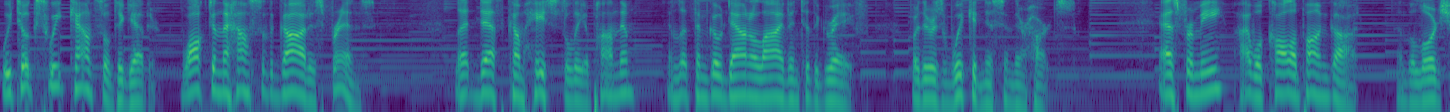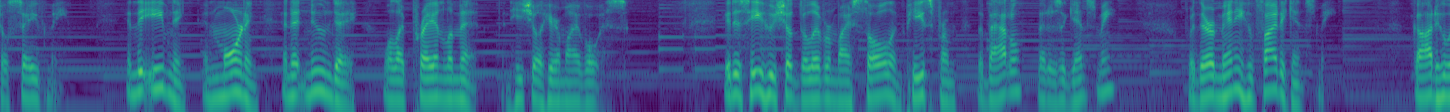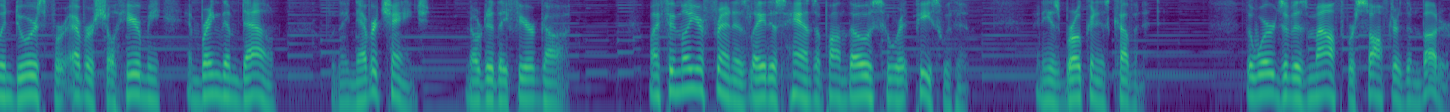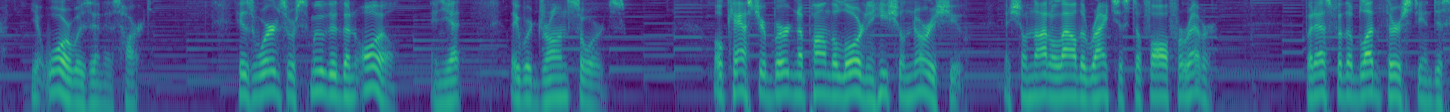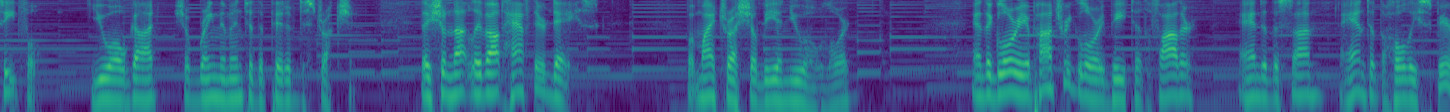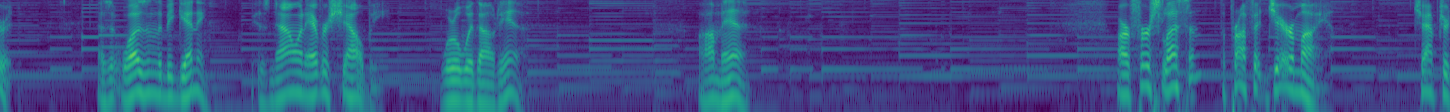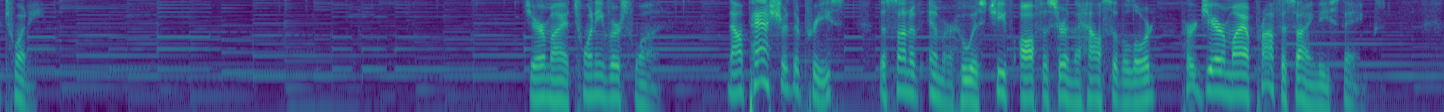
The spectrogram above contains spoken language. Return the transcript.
We took sweet counsel together, walked in the house of the God as friends. Let death come hastily upon them, and let them go down alive into the grave, for there is wickedness in their hearts. As for me, I will call upon God, and the Lord shall save me. In the evening, and morning, and at noonday, will I pray and lament, and he shall hear my voice. It is he who shall deliver my soul in peace from the battle that is against me, for there are many who fight against me. God who endures forever shall hear me and bring them down, for they never change, nor do they fear God. My familiar friend has laid his hands upon those who were at peace with him, and he has broken his covenant. The words of his mouth were softer than butter, yet war was in his heart. His words were smoother than oil, and yet they were drawn swords. O cast your burden upon the Lord, and he shall nourish you, and shall not allow the righteous to fall forever. But as for the bloodthirsty and deceitful, you, O God, shall bring them into the pit of destruction. They shall not live out half their days. But my trust shall be in you, O Lord. And the Gloria Patri, glory be to the Father, and to the Son, and to the Holy Spirit, as it was in the beginning, is now, and ever shall be, world without end. Amen. Our first lesson, the prophet Jeremiah, chapter 20. Jeremiah 20, verse 1. Now Pashur the priest, the son of Immer, who was chief officer in the house of the Lord, heard Jeremiah prophesying these things.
